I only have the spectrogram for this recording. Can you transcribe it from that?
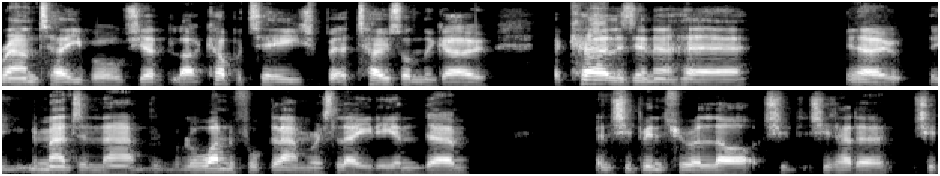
round table. She had like a cup of tea, a bit of toast on the go, a curl is in her hair. You know, imagine that a wonderful, glamorous lady, and um, and she'd been through a lot. She'd she'd had a she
